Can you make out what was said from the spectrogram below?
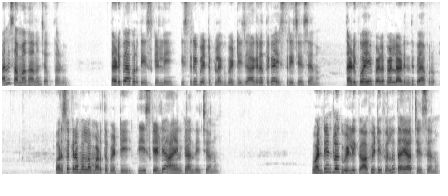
అని సమాధానం చెప్తాడు. తడి పేపర్ తీసుకెళ్ళి ఇస్త్రీ పెట్టి ప్లగ్ పెట్టి జాగ్రత్తగా ఇస్త్రీ చేశాను. తడిపోయి పెళ్ళపెళ్ళాడింది పేపరు. వరుస క్రమంలో మడత పెట్టి తీసుకెళ్ళి ఆయనకి అందించాను. వంటింట్లోకి వెళ్ళి కాఫీ టిఫిన్లు తయారు చేశాను.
